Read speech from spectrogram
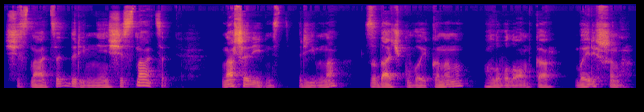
16 дорівнює 16. Наша рівність рівна, задачку виконано, головоломка вирішена.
